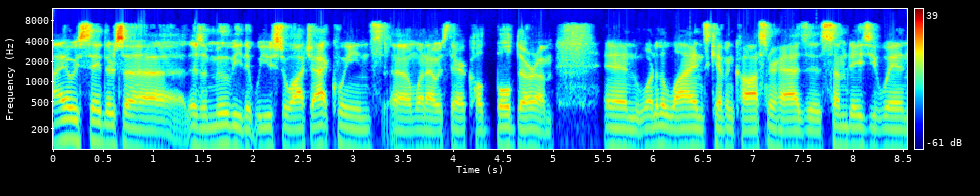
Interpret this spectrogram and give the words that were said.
I always say there's a there's a movie that we used to watch at Queen's uh, when I was there called Bull Durham, and one of the lines Kevin Costner has is "Some days you win,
